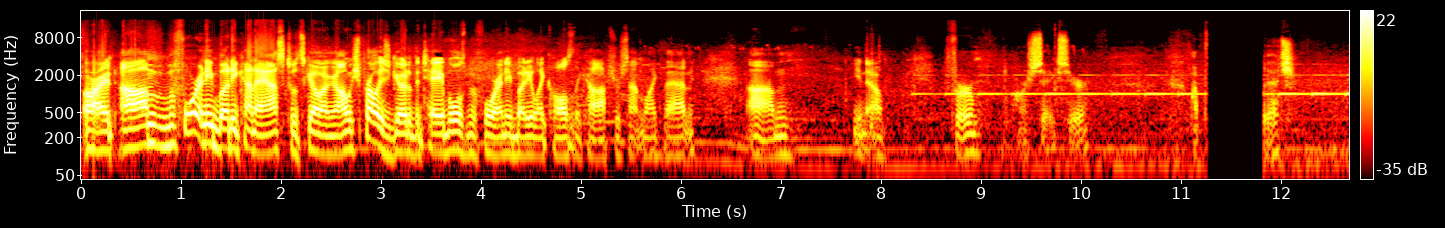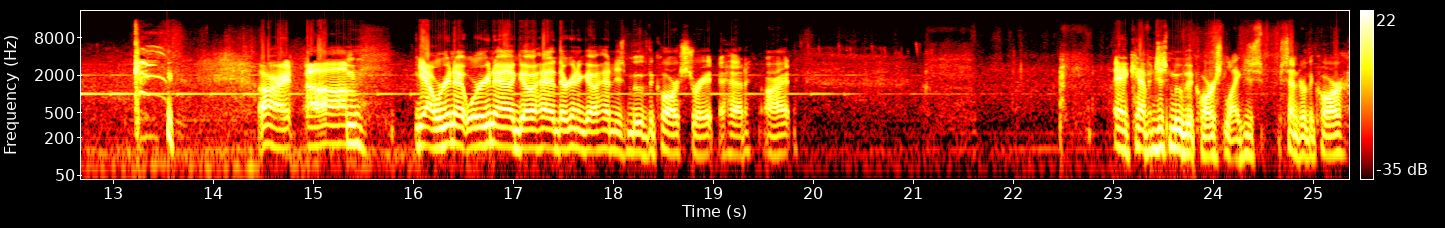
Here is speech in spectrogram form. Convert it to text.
All right. Um, before anybody kind of asks what's going on, we should probably just go to the tables before anybody like calls the cops or something like that. Um, you know, for our sakes here. Bitch. All right. Um, yeah, we're gonna we're gonna go ahead. They're gonna go ahead and just move the car straight ahead. All right. Hey, Kevin, just move the car, like just center the car.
